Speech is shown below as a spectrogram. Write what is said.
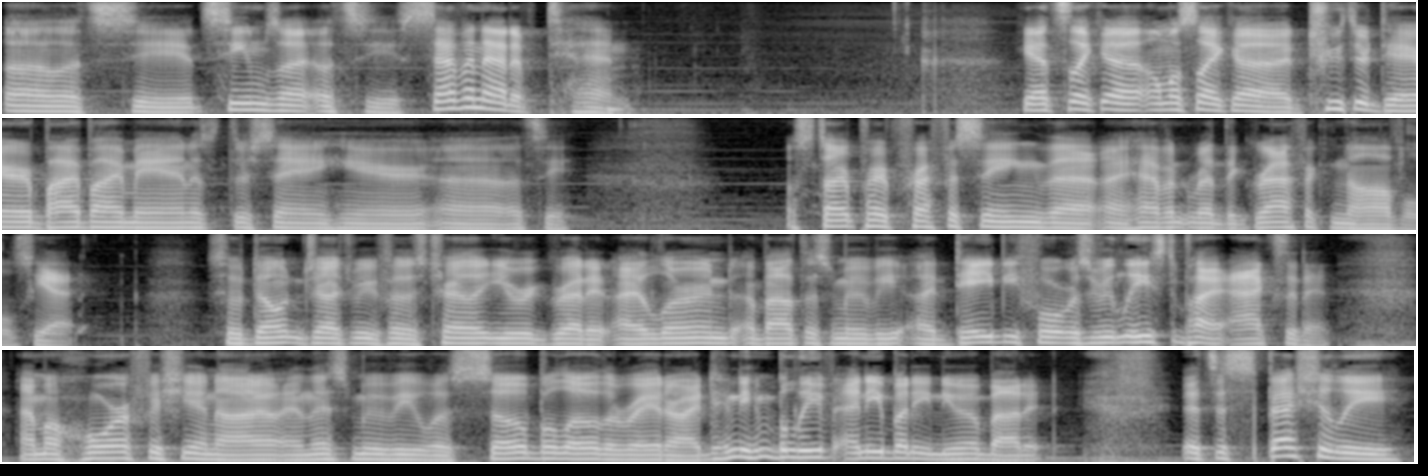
Uh, let's see. It seems like let's see, seven out of ten. Yeah, it's like a, almost like a truth or dare, bye bye man, is what they're saying here. Uh, let's see. I'll start by prefacing that I haven't read the graphic novels yet. So don't judge me for this trailer. You regret it. I learned about this movie a day before it was released by accident. I'm a horror aficionado, and this movie was so below the radar, I didn't even believe anybody knew about it. It's especially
